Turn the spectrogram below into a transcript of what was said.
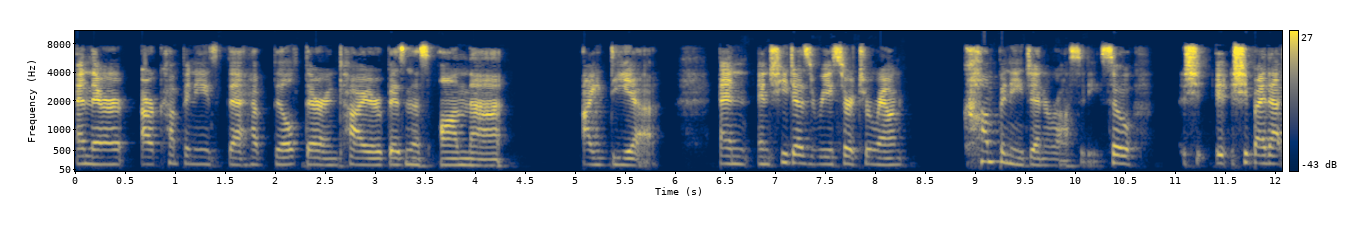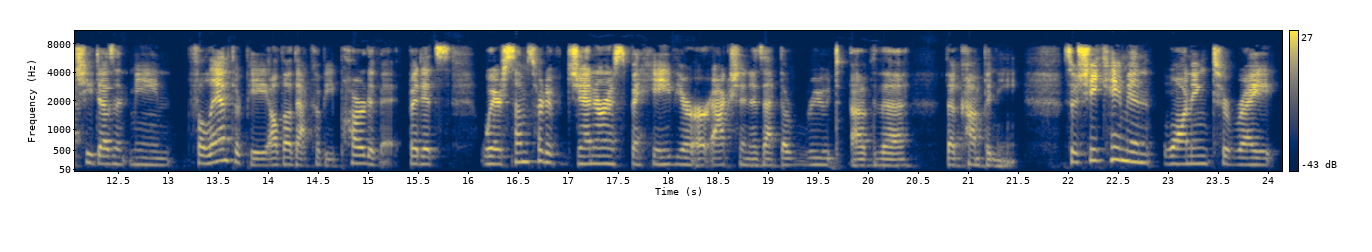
And there are companies that have built their entire business on that idea. And and she does research around company generosity. So she, she by that she doesn't mean philanthropy although that could be part of it but it's where some sort of generous behavior or action is at the root of the the company. So she came in wanting to write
